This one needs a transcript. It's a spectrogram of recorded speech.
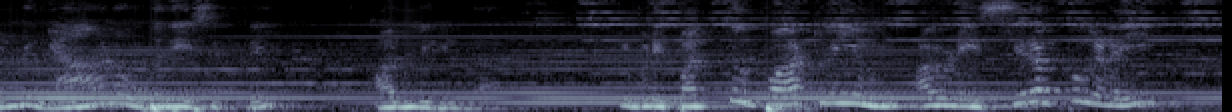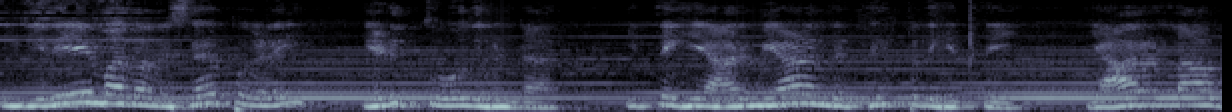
என்று ஞான உபதேசத்தை அருளுகின்றார். இப்படி பத்து பாட்டிலையும் அவருடைய சிறப்புகளை இங்கு இதே மாதிரி அந்த சிறப்புகளை எடுத்து ஓதுகின்றார். இத்தகைய அருமையான இந்த திருப்பதிகத்தை யாரெல்லாம்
